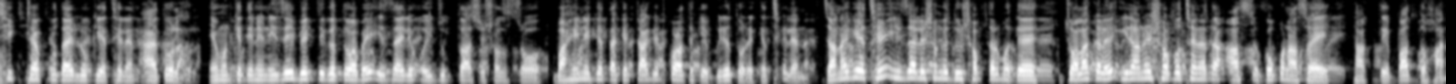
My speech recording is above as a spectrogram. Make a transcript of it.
ঠিকঠাক কোথায় লুকিয়েছিলেন আয়াতুল্লাহ। এমনকি তিনি নিজেই ব্যক্তিগতভাবে ইসরায়েলি ওই যুক্তরাষ্ট্রের সশস্ত্র বাহিনীকে তাকে টার্গেট করা থেকে বিরত রেখেছিলেন। জানা গিয়েছে, ইসরায়েলের সঙ্গে দুই সপ্তাহের মধ্যে চলাকালে ইরানের সর্বোচ্চ নেতা গোপন আশ্রয়ে থাকতে বাধ্য হন।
